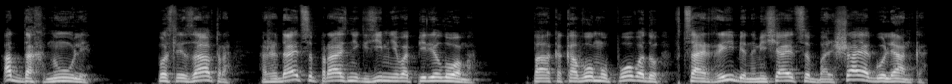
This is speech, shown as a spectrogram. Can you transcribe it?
Отдохнули. Послезавтра ожидается праздник зимнего перелома. По каковому поводу в Царь-Рыбе намечается большая гулянка.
